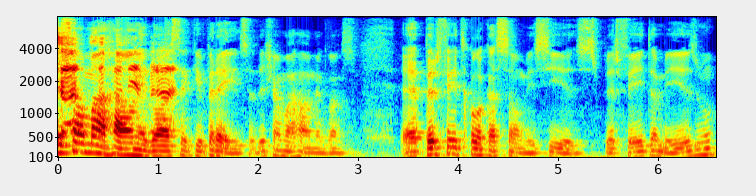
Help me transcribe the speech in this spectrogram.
deixa eu amarrar um sabe, né? negócio aqui, peraí, só deixa eu amarrar um negócio. É, perfeita colocação, Messias, perfeita mesmo.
